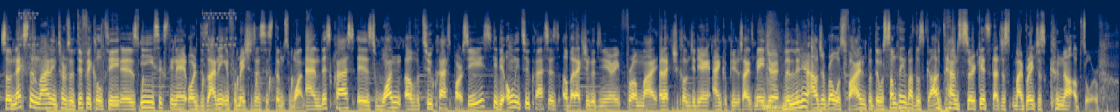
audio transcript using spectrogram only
So next in line in terms of difficulty is E16A or Designing Information and Systems 1. And this class is one of a two class part series. The only two classes of electrical engineering from my electrical engineering and computer science major. The linear algebra was fine, but there was something about those goddamn circuits that just my brain just could not absorb.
